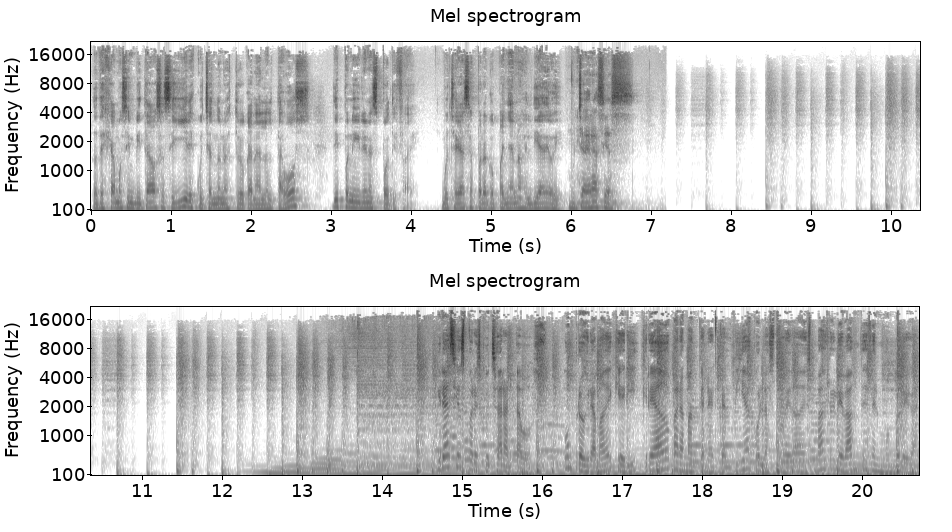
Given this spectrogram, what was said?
Los dejamos invitados a seguir escuchando nuestro canal Altavoz disponible en Spotify. Muchas gracias por acompañarnos el día de hoy. Muchas gracias. Gracias por escuchar Altavoz, un programa de Kerry creado para mantenerte al día con las novedades más relevantes del mundo legal.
